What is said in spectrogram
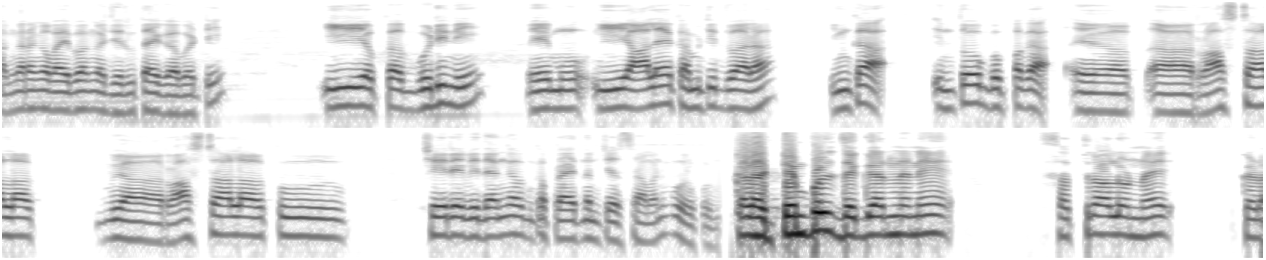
అంగరంగ వైభవంగా జరుగుతాయి కాబట్టి ఈ యొక్క గుడిని మేము ఈ ఆలయ కమిటీ ద్వారా ఇంకా ఎంతో గొప్పగా రాష్ట్రాల రాష్ట్రాలకు చేరే విధంగా ఇంకా ప్రయత్నం చేస్తామని కోరుకుంటున్నాం. ఇక్కడ టెంపుల్ దగ్గరనే సత్రాలు ఉన్నాయి ఇక్కడ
